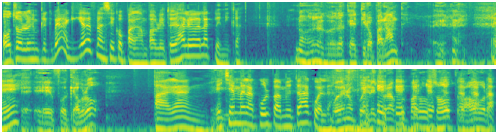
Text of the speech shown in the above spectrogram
Otro de los implicados. Ven, aquí queda Francisco Pagán, Pablito. ¿Ya salió de la clínica? No, recuerda que tiró para adelante. ¿Eh? Eh, fue que habló. Pagán, échenme la culpa a mí, ¿usted se acuerda? Bueno, pues le echó la culpa a los otros ahora.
